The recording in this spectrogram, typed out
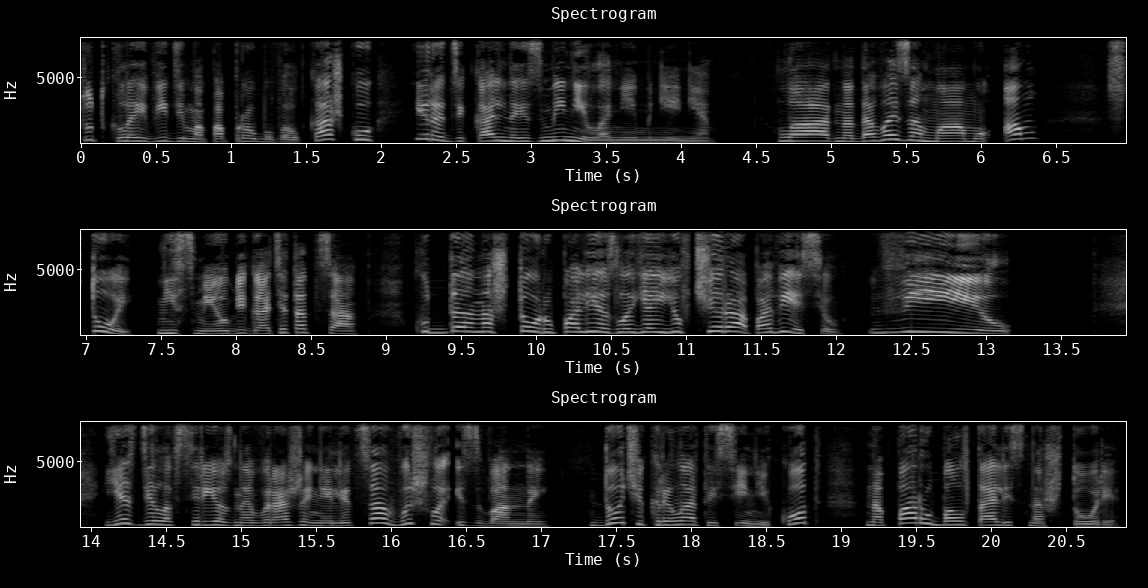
Тут Клей, видимо, попробовал кашку и радикально изменил о ней мнение. «Ладно, давай за маму, ам?» «Стой! Не смей убегать от отца! Куда на штору полезла? Я ее вчера повесил! Вил!» Я, сделав серьезное выражение лица, вышла из ванной. Дочь и крылатый синий кот на пару болтались на шторе,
